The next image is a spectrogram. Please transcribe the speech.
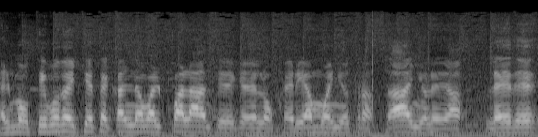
el motivo de echar este carnaval para adelante, de que lo queríamos año tras año, le, da- le, de-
